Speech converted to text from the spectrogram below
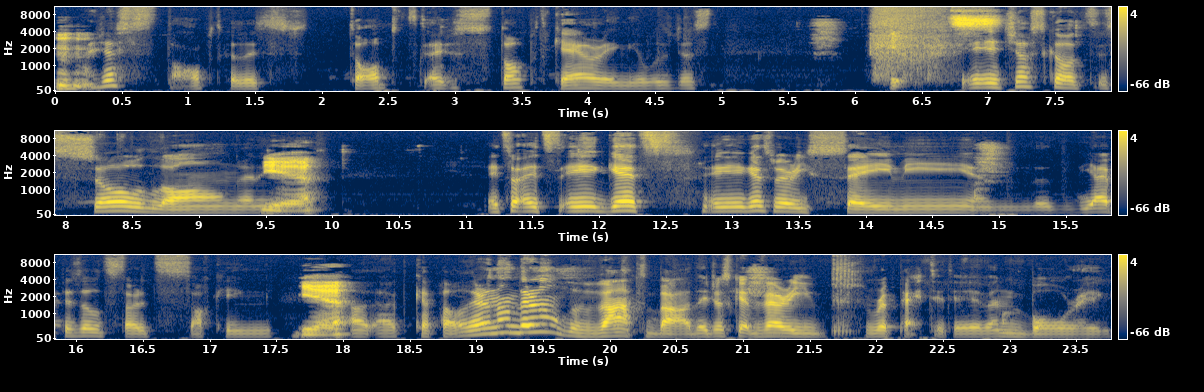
Mhm. I just stopped because it stopped. I just stopped caring. It was just. It's, It just got so long, and yeah, it's it's it gets it gets very samey, and the, the episodes start sucking yeah. at, at Capaldi. They're not they're not that bad. They just get very repetitive and boring.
